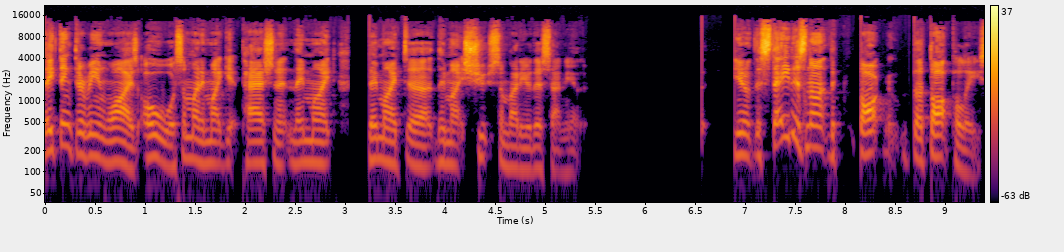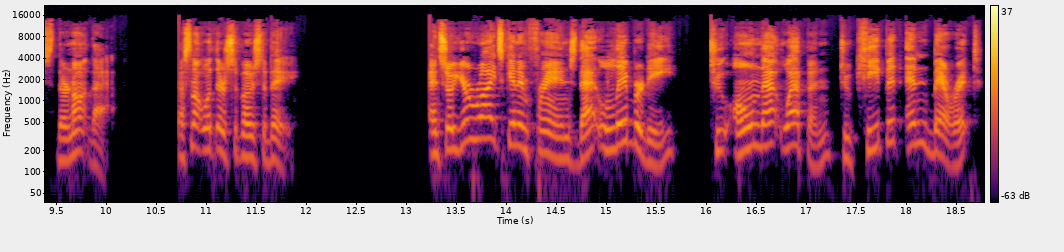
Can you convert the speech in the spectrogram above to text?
they think they're being wise. Oh, well, somebody might get passionate and they might they might uh, they might shoot somebody or this that, and the other. You know, the state is not the thought the thought police. They're not that. That's not what they're supposed to be. And so your rights get infringed. That liberty to own that weapon, to keep it and bear it,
